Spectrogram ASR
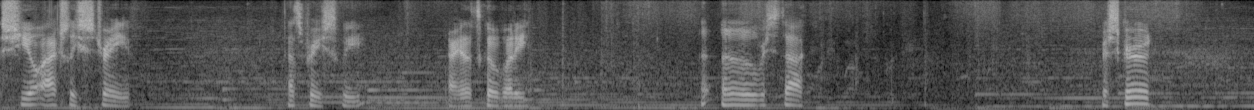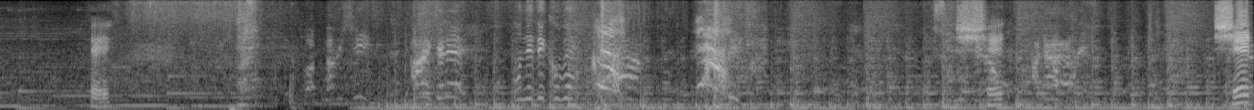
she'll actually strafe. That's pretty sweet. All right, let's go, buddy. Uh oh, we're stuck. We're screwed. Okay. Arrêtez-les On est découvert Shit. Shit.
